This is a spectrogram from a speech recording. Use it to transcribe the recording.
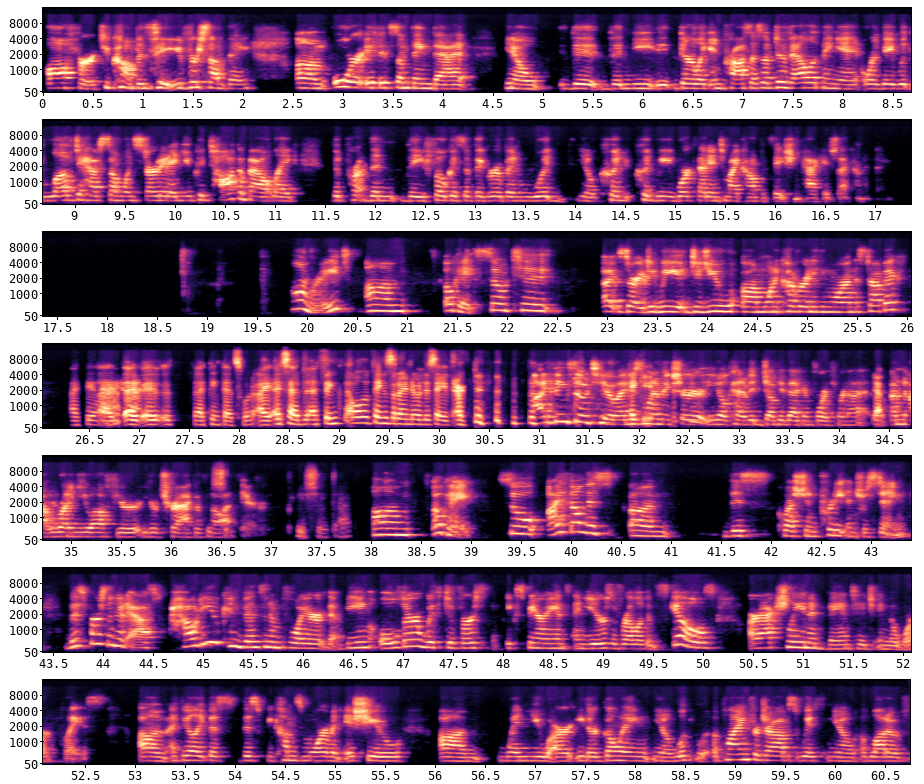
offer to compensate you for something. Um, or if it's something that you know the the need they're like in process of developing it or they would love to have someone started and you could talk about like the the, the focus of the group and would you know could could we work that into my compensation package that kind of thing all right um okay so to uh, sorry, did we, did you um, want to cover anything more on this topic? I feel I, I, I, think that's what I, I, said. I think all the things that I know to say there. I think so too. I just want to make sure you know, kind of in jumping back and forth. We're not. Yep. I'm not running you off your your track of thought there. Appreciate that. Um. Okay. So I found this um this question pretty interesting. This person had asked, how do you convince an employer that being older with diverse experience and years of relevant skills are actually an advantage in the workplace? Um, I feel like this this becomes more of an issue um, when you are either going, you know, look, applying for jobs with, you know, a lot of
